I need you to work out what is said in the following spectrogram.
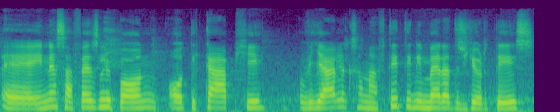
Ε, είναι σαφές λοιπόν ότι κάποιοι διάλεξαν αυτή την ημέρα της γιορτής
